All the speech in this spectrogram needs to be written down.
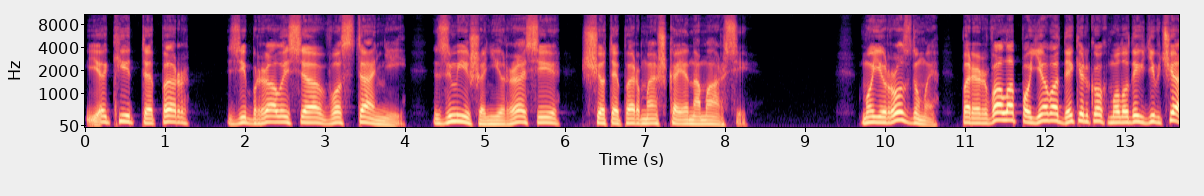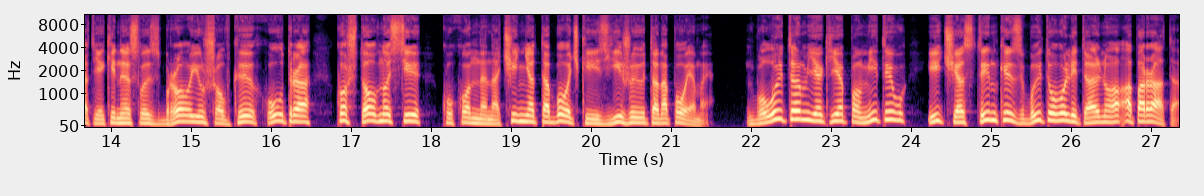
які тепер зібралися в останній змішаній расі, що тепер мешкає на Марсі. Мої роздуми перервала поява декількох молодих дівчат, які несли зброю, шовки, хутра, коштовності, кухонне начиння та бочки із їжею та напоями. Були там, як я помітив, і частинки збитого літального апарата.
